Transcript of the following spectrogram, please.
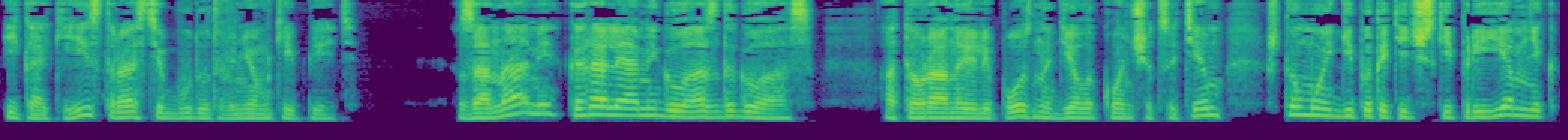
и какие страсти будут в нем кипеть. За нами, королями, глаз да глаз. А то рано или поздно дело кончится тем, что мой гипотетический преемник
